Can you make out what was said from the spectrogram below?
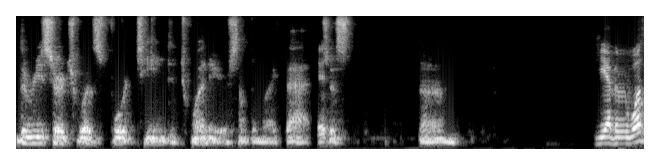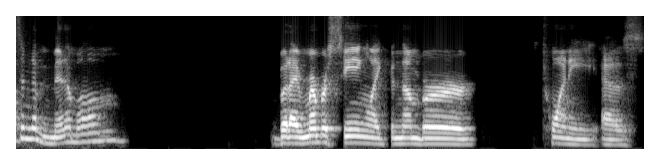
the research was fourteen to twenty or something like that, It- just. um, Yeah, there wasn't a minimum. But I remember seeing like the number 20 as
